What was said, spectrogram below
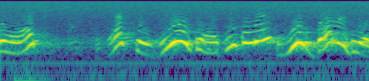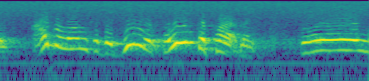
Little isn't it? You bet it is. I belong to the junior police department. Say,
